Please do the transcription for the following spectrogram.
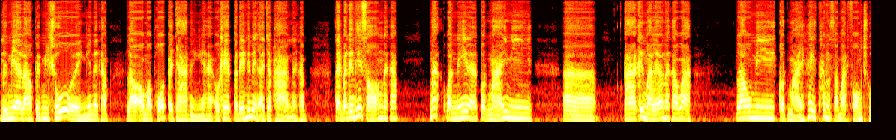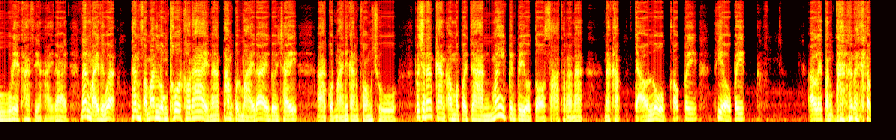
หรือเมียเราไปมีชู้อะไรอย่างนี้นะครับ เราเอามาโพสต์ประจานอย่างนี้ยฮะโอเค ประเด็นที่หนึ่งอาจจะผ่านนะครับ แต่ประเด็นที่สองนะครับณวันนี้นะกฎหมายมีตาขึ้นมาแล้วนะครับว่า เรามีกฎหมายให้ท่านสามารถฟ้องชูเรียกค่าเสียหายได้ นั่นหมายถึงว่าท่านสามารถลงโทษเขาได้นะตามกฎหมายได้โดยใช้กฎหมายในการฟ้องชู เพราะฉะนั้นการเอามาประจานไม่เป็นประโยชน์ต่อสาธารณะนะครับ จะเอารูปเขาไปเที่ยวไปอะไรต่างๆนะครับ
